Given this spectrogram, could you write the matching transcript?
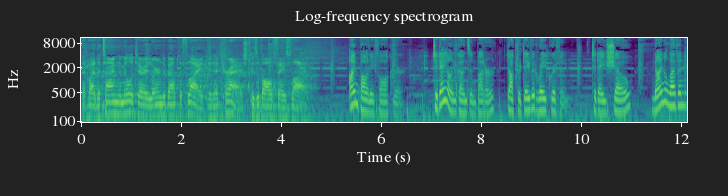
that by the time the military learned about the flight it had crashed is a bald faced lie. I'm Bonnie Faulkner. Today on Guns and Butter, Dr. David Ray Griffin. Today's show 9 11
